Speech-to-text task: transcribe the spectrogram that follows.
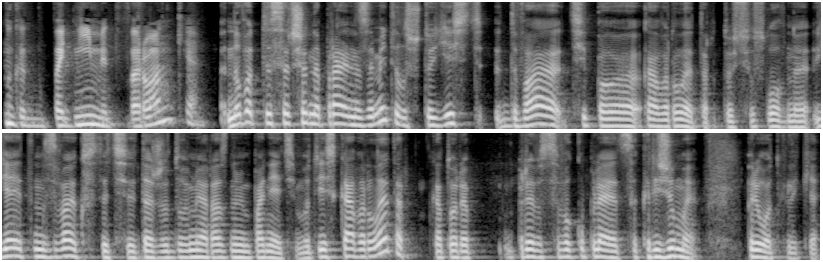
ну, как бы поднимет в воронке. Ну вот ты совершенно правильно заметил, что есть два типа cover letter, то есть условно, я это называю, кстати, даже двумя разными понятиями. Вот есть cover letter, которое присовокупляется к резюме при отклике,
